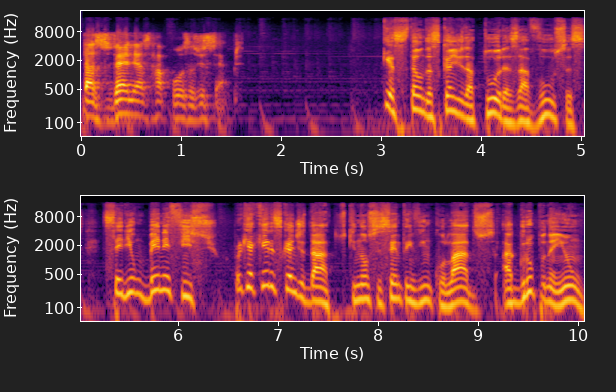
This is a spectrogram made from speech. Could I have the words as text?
das velhas raposas de sempre. Questão das candidaturas avulsas seria um benefício, porque aqueles candidatos que não se sentem vinculados a grupo nenhum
